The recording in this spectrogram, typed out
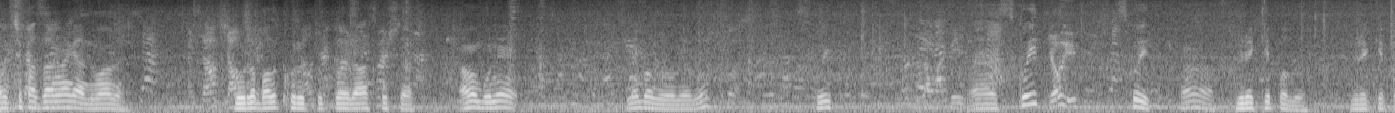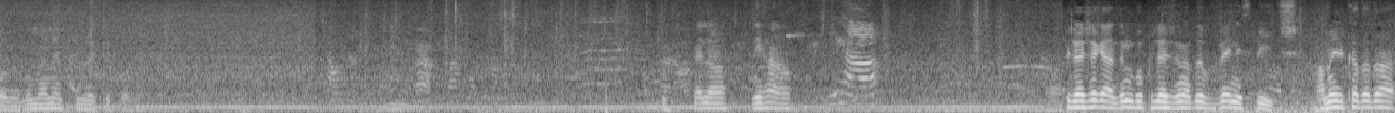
Balıkçı pazarına geldim abi. Burada balık kurutup böyle asmışlar. Ama bu ne? Ne balığı oluyor bu? Squid. Ee, squid? Squid. Ha, mürekkep balığı. Mürekkep balığı. Bunların hepsi mürekkep balığı. Hello, ni hao. Plaja geldim. Bu plajın adı Venice Beach. Amerika'da da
